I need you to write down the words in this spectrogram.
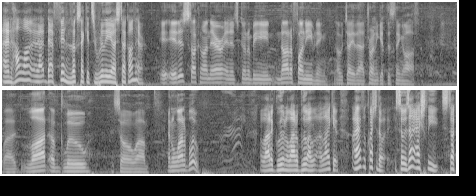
And how long that, that fin looks like it's really uh, stuck on there. It, it is stuck on there, and it's going to be not a fun evening. I would tell you that, trying to get this thing off. A lot of glue, so um, and a lot of blue. A lot of glue and a lot of blue. I, I like it. I have a question though. So is that actually stuck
